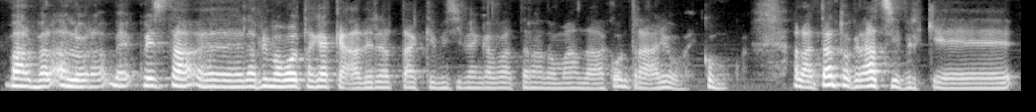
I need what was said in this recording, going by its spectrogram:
Barbara, allora, beh, questa è la prima volta che accade in realtà che mi si venga fatta una domanda al contrario. Beh, comunque, allora, intanto grazie perché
